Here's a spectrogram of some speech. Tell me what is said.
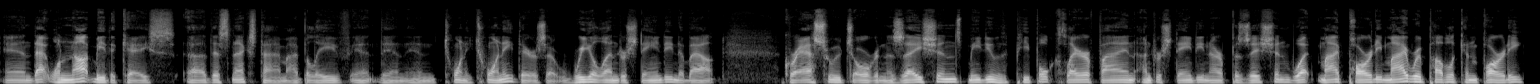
And that will not be the case uh, this next time. I believe in, in, in 2020, there's a real understanding about grassroots organizations, meeting with people, clarifying, understanding our position, what my party, my Republican Party,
